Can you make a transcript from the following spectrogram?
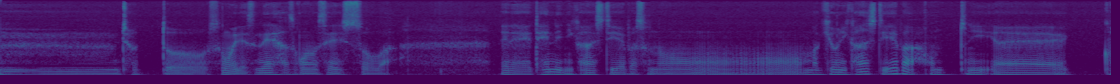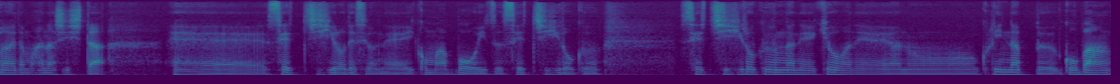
うーんちょっとすごいですねあそこの選手層は。でね天理に関して言えばその、まあ、今日に関して言えば本当に、えー、この間も話したえー、セッチヒロですよね。生駒ボーイズセッチヒロくん。セッチヒロくんがね今日はね、あのー、クリーンナップ5番、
